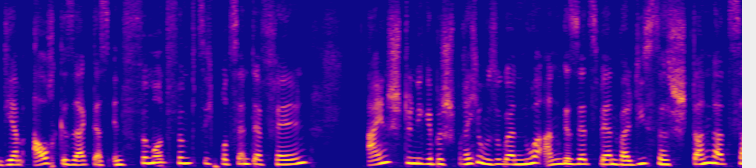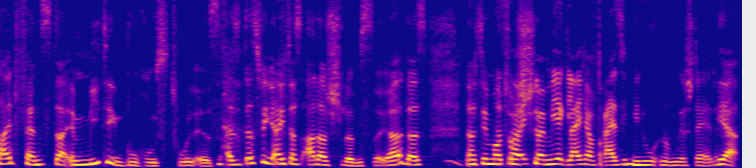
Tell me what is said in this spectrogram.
Und die haben auch gesagt, dass in 55 Prozent der Fällen einstündige Besprechungen sogar nur angesetzt werden, weil dies das Standardzeitfenster im Meeting-Buchungstool ist. Also das finde ich eigentlich das Allerschlimmste, ja, das nach dem Motto. Das habe ich bei mir gleich auf 30 Minuten umgestellt. Ja,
